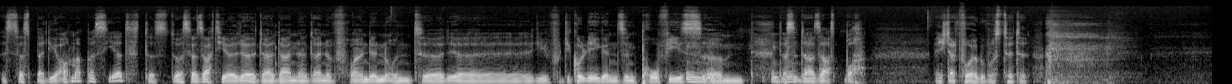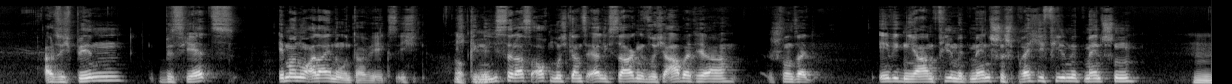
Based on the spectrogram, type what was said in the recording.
Ist das bei dir auch mal passiert? Dass, du hast ja gesagt, hier de, de, deine, deine Freundin und äh, die, die, die Kollegin sind Profis, mhm. ähm, dass mhm. du da sagst, boah, wenn ich das vorher gewusst hätte. Also ich bin bis jetzt immer nur alleine unterwegs. Ich, ich okay. genieße das auch, muss ich ganz ehrlich sagen. Also ich arbeite ja schon seit ewigen Jahren viel mit Menschen, spreche viel mit Menschen hm.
